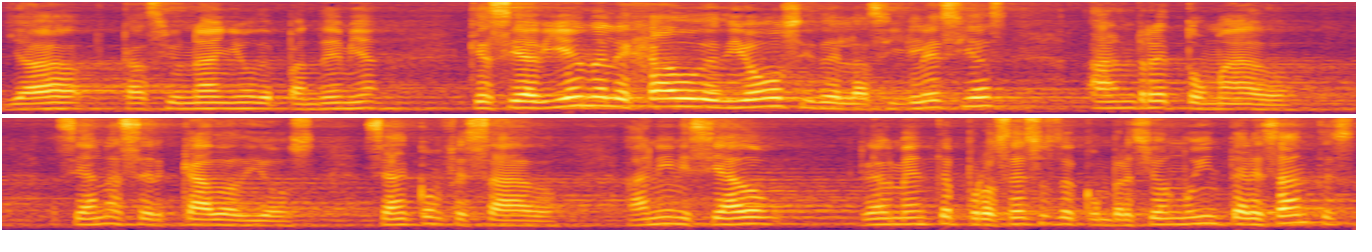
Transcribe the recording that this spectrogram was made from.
ya casi un año de pandemia, que se habían alejado de Dios y de las iglesias, han retomado, se han acercado a Dios, se han confesado, han iniciado realmente procesos de conversión muy interesantes.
